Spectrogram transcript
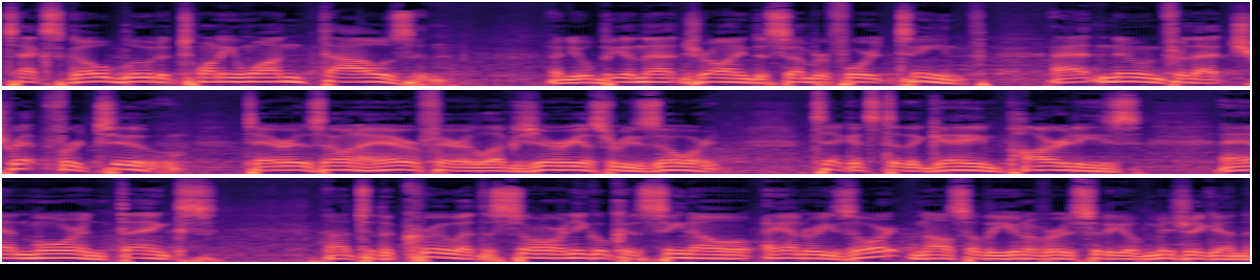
Text Go Blue to 21,000. And you'll be in that drawing December 14th at noon for that trip for two to Arizona Airfare Luxurious Resort. Tickets to the game, parties, and more. And thanks uh, to the crew at the Soaring Eagle Casino and Resort, and also the University of Michigan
